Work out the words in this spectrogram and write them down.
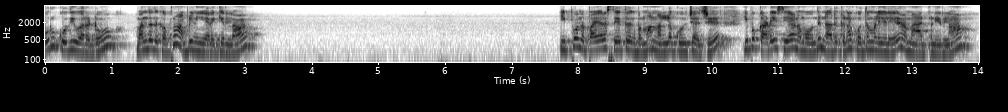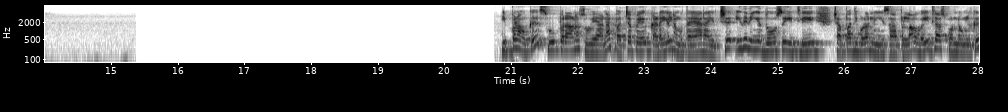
ஒரு கொதி வரட்டும். வந்ததுக்கப்புறம் அப்படி நீங்கள் இறக்கிடலாம். இப்போ அந்த பயரை சேர்த்ததுக்கப்புறமா நல்லா கொதிச்சாச்சு. இப்போ கடைசியாக நம்ம வந்து நறுக்குனா கொத்தமல்லி இலையை நம்ம ஆட் பண்ணிடலாம். இப்போ நமக்கு சூப்பரான சுவையான பச்சை பயிர் கடைகள் நமக்கு தயாராகிடுச்சு இது நீங்கள் தோசை இட்லி சப்பாத்தி கூட நீங்கள் சாப்பிட்லாம். வெயிட் லாஸ் பண்ணுறவங்களுக்கு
